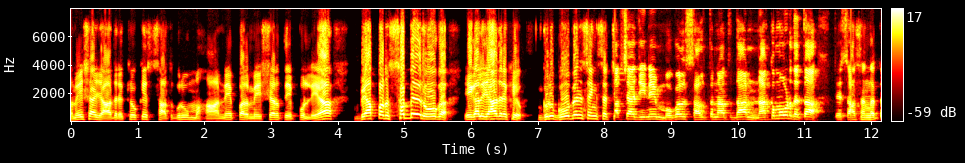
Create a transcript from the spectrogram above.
ਹਮੇਸ਼ਾ ਯਾਦ ਰੱਖਿਓ ਕਿ ਸਤਿਗੁਰੂ ਮਹਾਨ ਨੇ, ਪਰਮੇਸ਼ਰ ਤੇ ਭੁੱਲਿਆ, ਵਿਆਪਨ ਸਭੇ ਰੋਗ। ਇਹ ਗੱਲ ਯਾਦ ਰੱਖਿਓ, ਗੁਰੂ ਗੋਬਿੰਦ ਸਿੰਘ ਸੱਚੇ ਪਾਤਸ਼ਾਹ ਜੀ ਨੇ ਮੁਗਲ ਸਲਤਨਤ ਦਾ ਨੱਕ ਮੋੜ ਦਿੱਤਾ ਤੇ ਸਾਧ ਸੰਗਤ,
